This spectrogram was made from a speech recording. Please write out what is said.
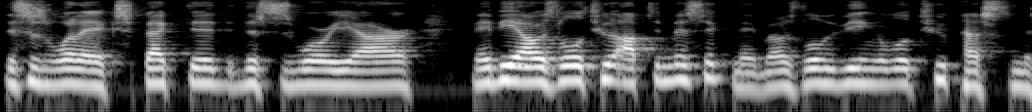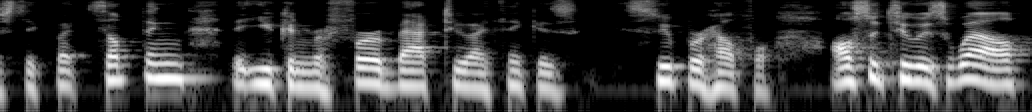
This is what I expected. This is where we are. Maybe I was a little too optimistic. Maybe I was a little being a little too pessimistic. But something that you can refer back to, I think, is super helpful. Also, too, as well,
